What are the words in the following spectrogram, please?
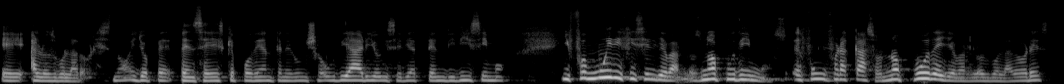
eh, a los voladores, ¿no? Y yo pensé es que podían tener un show diario y sería tendidísimo. Y fue muy difícil llevarlos, no pudimos, eh, fue un fracaso, no pude llevar los voladores.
